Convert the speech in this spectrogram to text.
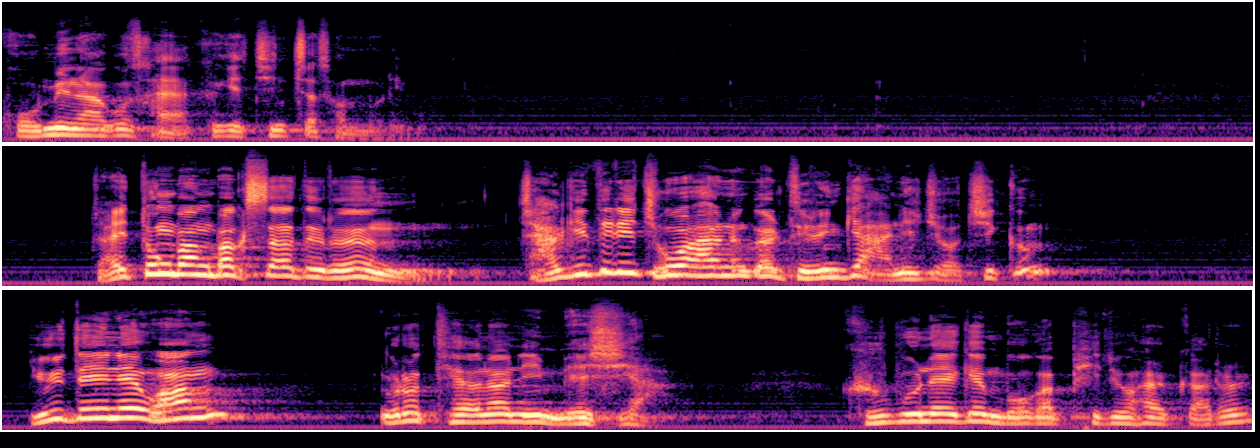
고민하고 사야 그게 진짜 선물입니다. 자, 이 동방 박사들은 자기들이 좋아하는 걸 드린 게 아니죠. 지금 유대인의 왕으로 태어난 이 메시아 그분에게 뭐가 필요할까를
